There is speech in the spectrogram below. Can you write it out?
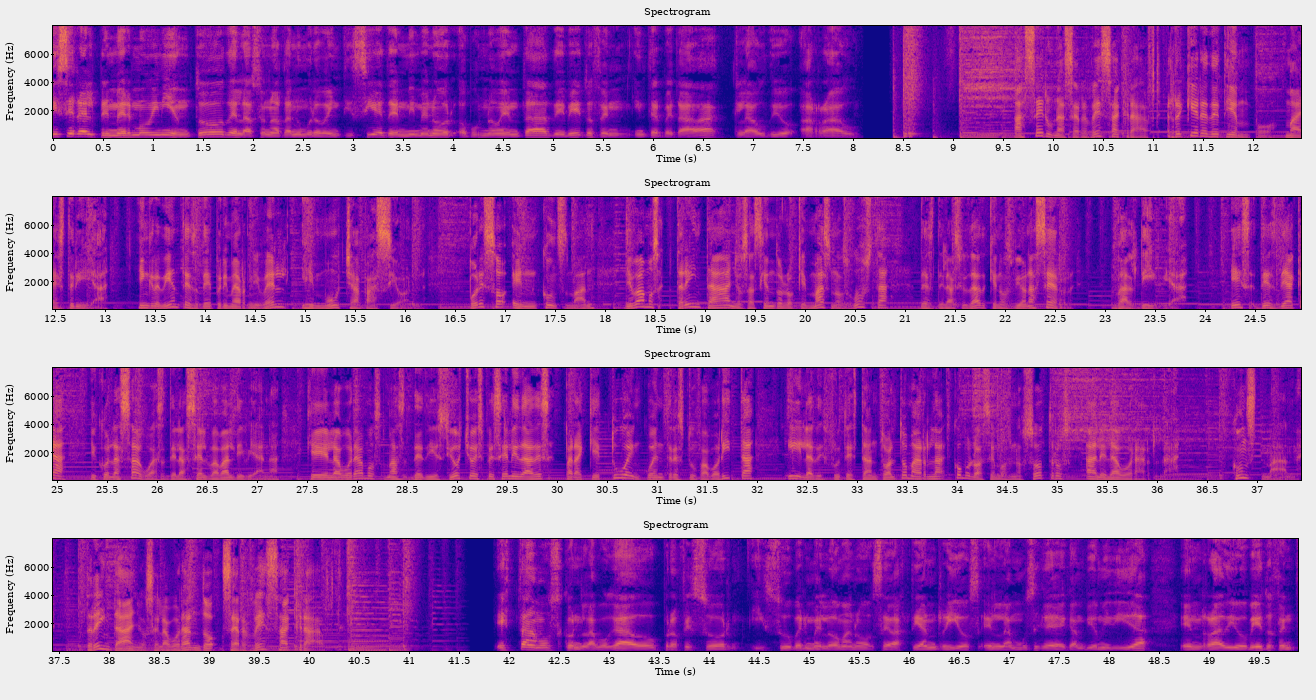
Ese era el primer movimiento de la sonata número 27 en mi menor, opus 90 de Beethoven, interpretada Claudio Arrau. Hacer una cerveza craft requiere de tiempo, maestría, ingredientes de primer nivel y mucha pasión. Por eso en Kunstmann llevamos 30 años haciendo lo que más nos gusta desde la ciudad que nos vio nacer, Valdivia. Es desde acá y con las aguas de la selva valdiviana que elaboramos más de 18 especialidades para que tú encuentres tu favorita y la disfrutes tanto al tomarla como lo hacemos nosotros al elaborarla. Kunstmann, 30 años elaborando cerveza craft. Estamos con el abogado, profesor y super melómano Sebastián Ríos en la música que cambió mi vida en Radio Beethoven.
